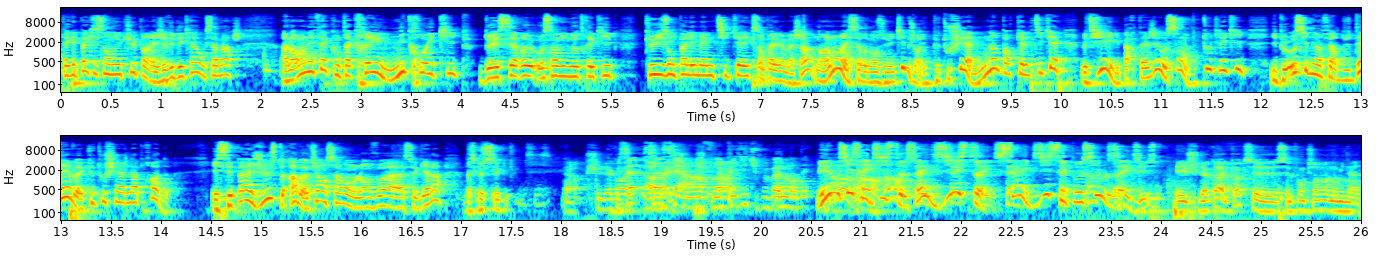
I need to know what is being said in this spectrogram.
t'inquiète pas qu'il s'en occupe, hein, et j'ai vu des cas où ça marche. Alors en effet, quand t'as créé une micro-équipe de SRE au sein d'une autre équipe, qu'ils ont pas les mêmes tickets, qu'ils ont pas les mêmes machins, normalement un SRE dans une équipe, genre il peut toucher à n'importe quel ticket. Le ticket il est partagé au sein de toute l'équipe. Il peut aussi bien faire du dev que toucher à de la prod. Et c'est pas juste ah bah tiens ça on l'envoie à ce gars-là parce que ce Alors, je suis Mais d'accord. ça, avec- ça Ah, c'est un fantasy, tu peux pas demander. Mais non, si ça non, existe, non, ça existe, ça existe, c'est possible. Ça existe. Et je suis d'accord avec toi que c'est le fonctionnement nominal.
